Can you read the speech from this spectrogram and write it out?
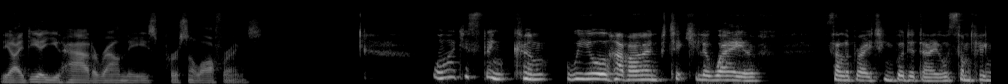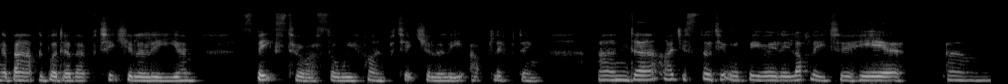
the idea you had around these personal offerings. Well i just think um, we all have our own particular way of celebrating buddha day or something about the buddha that particularly um, speaks to us or we find particularly uplifting. And uh, I just thought it would be really lovely to hear um,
